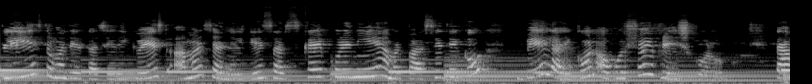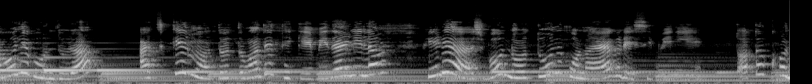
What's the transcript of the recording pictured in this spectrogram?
প্লিজ তোমাদের কাছে রিকোয়েস্ট আমার চ্যানেলকে সাবস্ক্রাইব করে নিয়ে আমার পাশে থেকো। বেল আইকন অবশ্যই প্রেস করো। তাহলে বন্ধুরা, আজকের মতো তোমাদের থেকে বিদায় নিলাম। ফিরে আসব নতুন কোনো এক রেসিপি নিয়ে। ততক্ষণ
